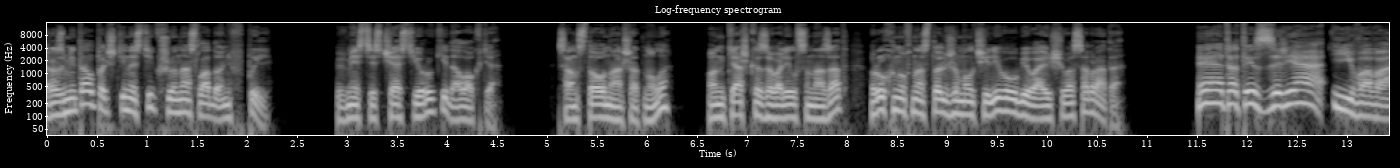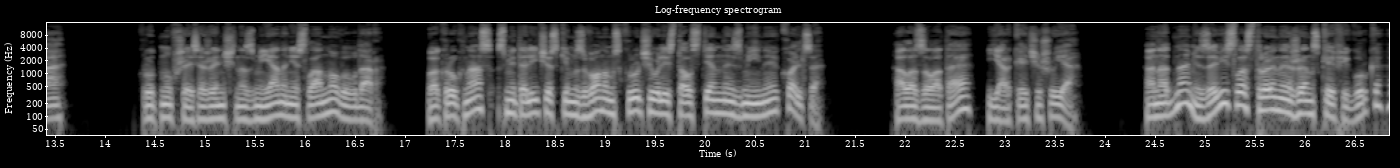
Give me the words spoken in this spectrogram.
разметал почти настигшую нас ладонь в пыль. Вместе с частью руки до локтя. Санстоуна отшатнула, он тяжко завалился назад, рухнув на столь же молчаливо убивающего собрата. «Это ты зря, Ивова!» Крутнувшаяся женщина-змея нанесла новый удар. Вокруг нас с металлическим звоном скручивались толстенные змеиные кольца. Алла-золотая, яркая чешуя. А над нами зависла стройная женская фигурка,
